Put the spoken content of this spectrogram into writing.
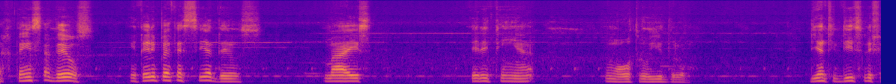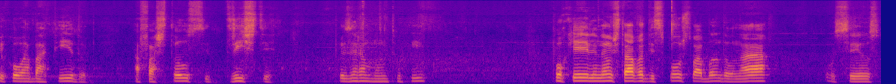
pertence a Deus. Ele pertencia a Deus. Mas ele tinha um outro ídolo. Diante disso, ele ficou abatido, afastou-se, triste, pois era muito rico. Porque ele não estava disposto a abandonar os seus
